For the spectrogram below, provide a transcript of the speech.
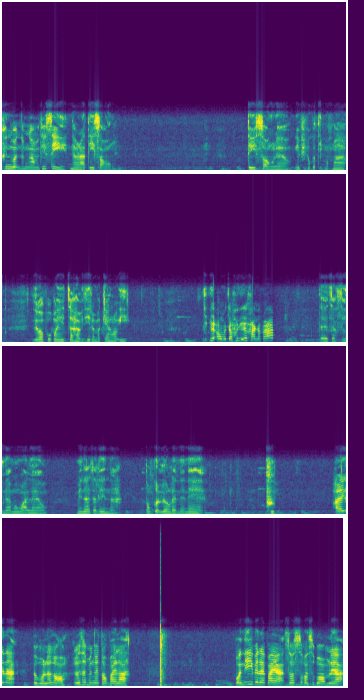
คืนวันทำงานวันที่สี่ในเวลาตีสอง ตีสองแล้วเงียบผิดปกติมากๆ หรือว่าพวกมันจะหาวิธีอะไรมาแกล้งเราอีกอย่าออกมาจากห้องนี้เลยค่ะนะครับ แต่จากสีหน้าเมื่อวานแล้ว ไม่น่าจะเล่นนะ ต้องเกิดเรื่องอะไรแน่ๆพึบอะไรกันอะเปิดหมดแล้วเหรอ แล้วทำยังไงต่อไปล่ะบอนนี่เป็นอะไรไปอะซดสะบัดสะบอมเลยอะ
